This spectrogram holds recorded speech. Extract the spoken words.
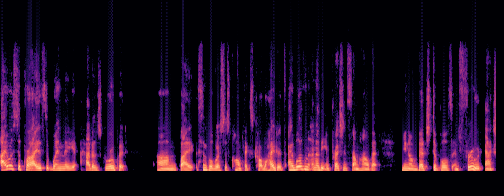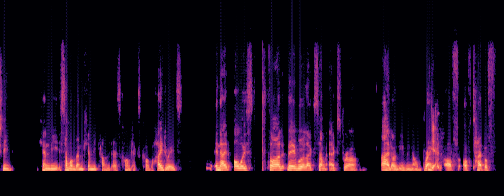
I was surprised when they had us group it um, by simple versus complex carbohydrates. I wasn't under the impression somehow that you know vegetables and fruit actually can be some of them can be counted as complex carbohydrates, and I'd always thought they were like some extra I don't even know bracket yeah. of of type of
